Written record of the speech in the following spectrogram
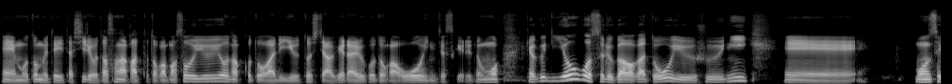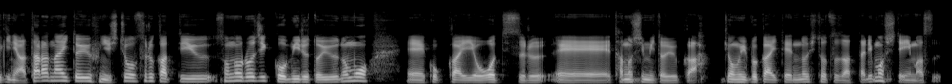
えー、求めていた資料を出さなかったとか、まあ、そういうようなことが理由として挙げられることが多いんですけれども、逆に擁護する側がどういうふうに、えー、問責に当たらないというふうに主張するかっていう、そのロジックを見るというのも、えー、国会をウォッチする、えー、楽しみというか、興味深い点の一つだったりもしています。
